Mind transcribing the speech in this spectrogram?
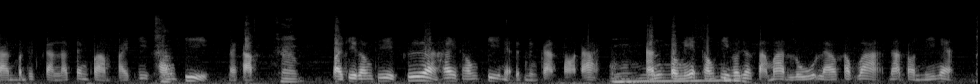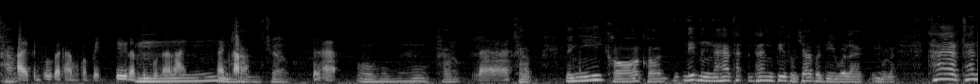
การบันทึกการรับแจ้งความไปที่ท้องที่นะครับครับไปที่ท้องที่เพื่อให้ท้องที่เนี่ยดำเนินการต่อได้โอ้นั้นตรงนี้ท้องที่เขาจะสามารถรู้แล้วครับว่า ณตอนนี้เนี่ยครับใครเป็นผู้กระทำความผิดชื่อนามสกุลอะไรมนะครับครับ นะฮะโอ้ครับนะครับ อย่างนี้ขอขอนิดนึงนะฮะท่านท่านพี่สุชาติพอดีเวลาหมดแล้วถ้าท่าน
